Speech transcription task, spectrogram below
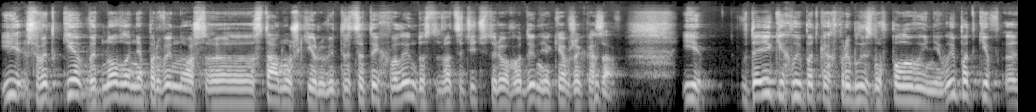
і швидке відновлення первинного е, стану шкіру від 30 хвилин до 24 годин, як я вже казав. І в деяких випадках, приблизно в половині випадків, е,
